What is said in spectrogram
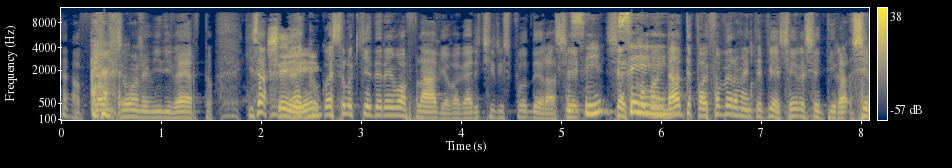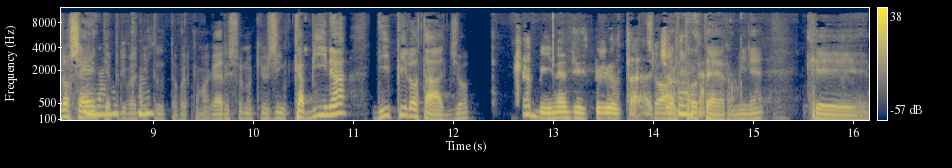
Applausone, mi diverto. Chissà, sì. ecco, questo lo chiederemo a Flavia, magari ci risponderà. Se, sì, se al comandante poi fa veramente piacere sentire, se lo sente esatto. prima di tutto, perché magari sono chiusi in cabina di pilotaggio. Cabina di pilotaggio. C'è altro esatto. termine che...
